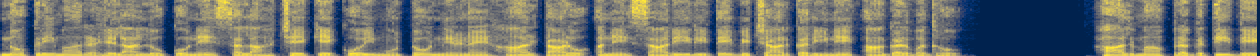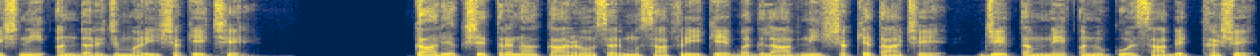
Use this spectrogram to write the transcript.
નોકરીમાં રહેલા લોકોને સલાહ છે કે કોઈ મોટો નિર્ણય હાલ ટાળો અને સારી રીતે વિચાર કરીને આગળ વધો. હાલમાં પ્રગતિ દેશની અંદર જ મળી શકે છે. કાર્યક્ષેત્રના કારણોસર મુસાફરી કે બદલાવની શક્યતા છે, જે તમને અનુકૂળ સાબિત થશે.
